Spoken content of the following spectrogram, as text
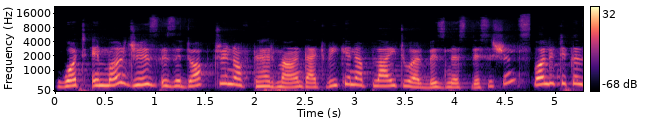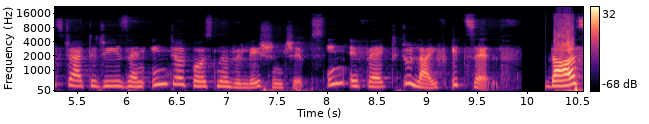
What emerges is a doctrine of Dharma that we can apply to our business decisions, political strategies, and interpersonal relationships, in effect, to life itself. Das,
